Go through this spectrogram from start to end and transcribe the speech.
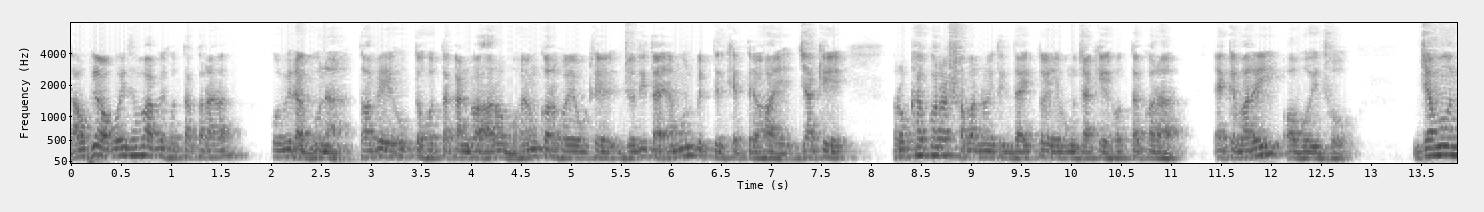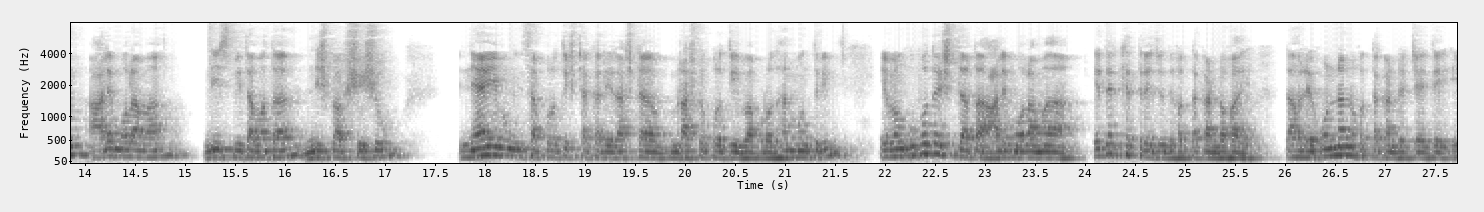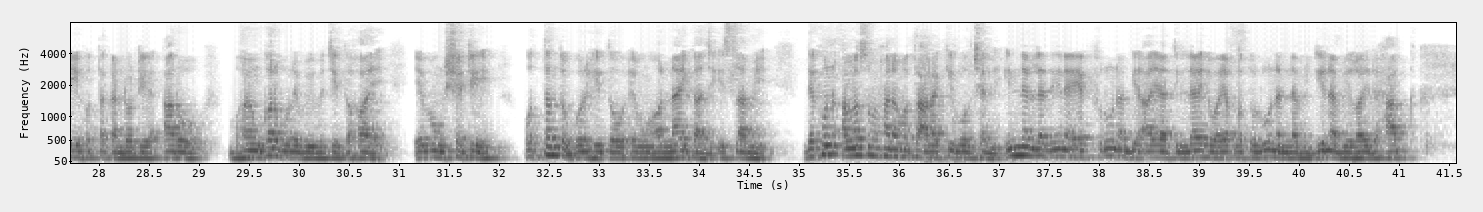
কাউকে অবৈধভাবে হত্যা করা কবিরা গুণা তবে উক্ত হত্যাকাণ্ড আরও ভয়ঙ্কর হয়ে ওঠে যদি তা এমন ব্যক্তির ক্ষেত্রে হয়, যাকে রক্ষা করা সবার নৈতিক দায়িত্ব এবং যাকে হত্যা করা একেবারেই অবৈধ। যেমন আলেম ওলামা, নিজ পিতামাতা, নিষ্পাপ শিশু, ন্যায় এবং ইনসাফ প্রতিষ্ঠাকারী রাষ্ট্র রাষ্ট্রপতি বা প্রধানমন্ত্রী এবং উপদেশদাতা, আলেম, ওলামা, এদের ক্ষেত্রে যদি হত্যাকাণ্ড হয়, তাহলে অন্যান্য হত্যাকাণ্ডের চাইতে এই হত্যাকাণ্ডটি আরও ভয়ঙ্কর বলে বিবেচিত হয় এবং সেটি অত্যন্ত গর্হিত এবং অন্যায় কাজ ইসলামে। দেখুন, আল্লাহ সুবহানাহু ওয়া তাআলা কি বলছেন? ইন্নাল্লাযীনা ইয়াকফুরুনা বিআয়াতিল্লাহি ওয়া ইয়াকতুলুনা আন-নাবিয়্যিনা বিগাইরি হক।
